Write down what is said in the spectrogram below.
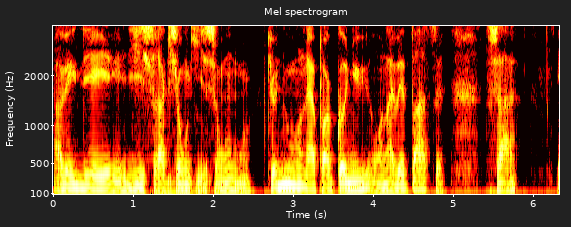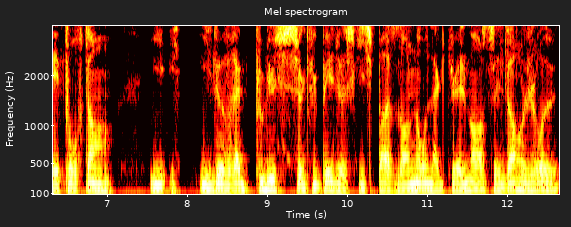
avec des distractions qui sont que nous on n'a pas connues, on n'avait pas ça, et pourtant il devrait plus s'occuper de ce qui se passe dans le monde actuellement. C'est dangereux.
